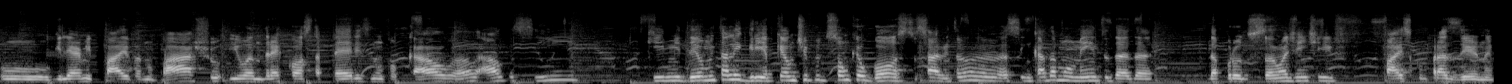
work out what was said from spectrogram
o Guilherme Paiva no baixo e o André Costa Pérez no vocal, algo assim que me deu muita alegria, porque é um tipo de som que eu gosto, sabe? Então, assim, cada momento da, da, da produção a gente faz com prazer, né?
